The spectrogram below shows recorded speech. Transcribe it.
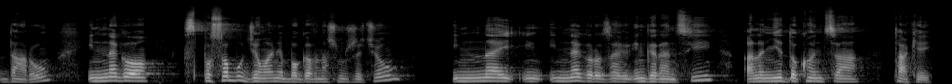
daru, innego sposobu działania Boga w naszym życiu, innej, in, innego rodzaju ingerencji, ale nie do końca takiej.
